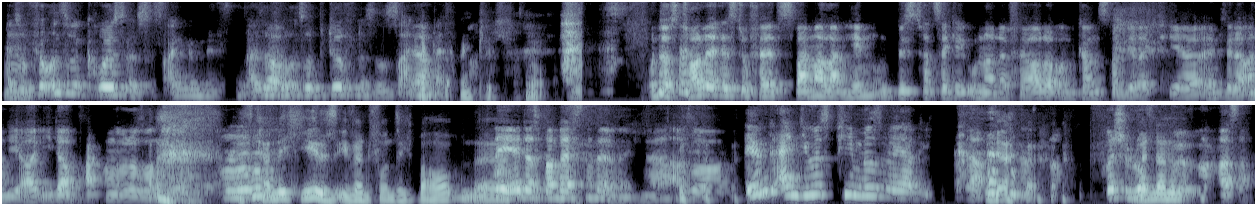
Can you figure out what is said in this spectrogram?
Also mhm. für unsere Größe ist es angemessen, also für unsere Bedürfnisse ist es angemessen. eigentlich, ja. Und das Tolle ist, du fällst zweimal lang hin und bist tatsächlich unter der Förde und kannst dann direkt hier entweder an die AIDA packen oder sonst was. Das kann nicht jedes Event von sich behaupten. Ne? Nee, das beim besten Willen nicht. Ne? Also, Irgendein USP müssen wir ja bieten. Ja, ja. Frische Luft, dann, und Wasser.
